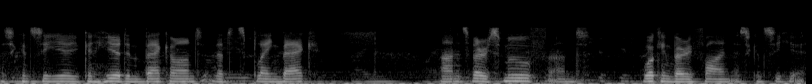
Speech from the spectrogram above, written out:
As you can see here you can hear it in the background that it's playing back and it's very smooth and working very fine as you can see here.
